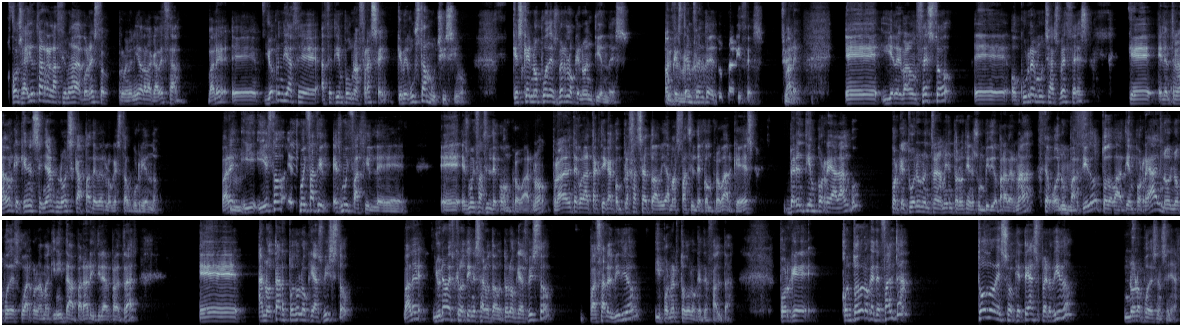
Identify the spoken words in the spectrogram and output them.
José, hay otra relacionada con esto que me venía a la cabeza, ¿vale? Eh, yo aprendí hace, hace tiempo una frase que me gusta muchísimo, que es que no puedes ver lo que no entiendes, aunque esté enfrente de tus narices, ¿vale? Eh, y en el baloncesto eh, ocurre muchas veces que el entrenador que quiere enseñar no es capaz de ver lo que está ocurriendo, ¿vale? Mm. Y, esto es muy fácil, es muy fácil de... es muy fácil de comprobar, ¿no? Probablemente con la táctica compleja sea todavía más fácil de comprobar, que es ver en tiempo real algo porque tú en un entrenamiento no tienes un vídeo para ver nada, o en un partido, todo va a tiempo real, no, no puedes jugar con la maquinita a parar y tirar para atrás. Eh, anotar todo lo que has visto, ¿vale? Y una vez que lo tienes anotado todo lo que has visto, pasar el vídeo y poner todo lo que te falta. Porque con todo lo que te falta, todo eso que te has perdido, no lo puedes enseñar.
